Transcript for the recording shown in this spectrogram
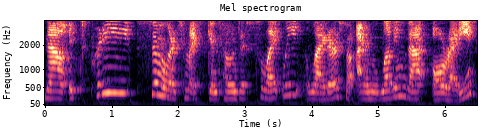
Now it's pretty similar to my skin tone, just slightly lighter, so I'm loving that already.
